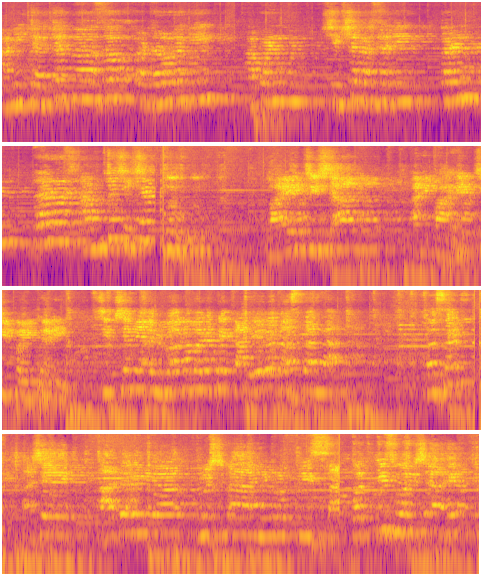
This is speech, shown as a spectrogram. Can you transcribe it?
आम्ही चर्चेत असं ठरवलं की आपण शिक्षकांसाठी कारण दरवर्ष आमचे शिक्षक माहेरची शाल आणि माहेरची पैठणी. शिक्षण या विभागामध्ये ते कार्यरत असताना. तसंच असे आदरणीय कृष्णा निवृत्ती पस्तीस वर्ष आहेत.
